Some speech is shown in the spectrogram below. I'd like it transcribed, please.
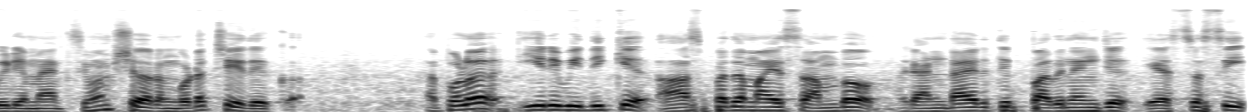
വീഡിയോ മാക്സിമം ഷെയറും കൂടെ ചെയ്തേക്കുക. അപ്പോൾ ഈ ഒരു വിധിക്ക് ആസ്പദമായ സംഭവം രണ്ടായിരത്തി പതിനഞ്ച് എസ് എസ് സി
